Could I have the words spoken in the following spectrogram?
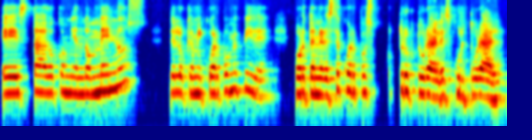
he estado comiendo menos de lo que mi cuerpo me pide por tener este cuerpo estructural, escultural,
